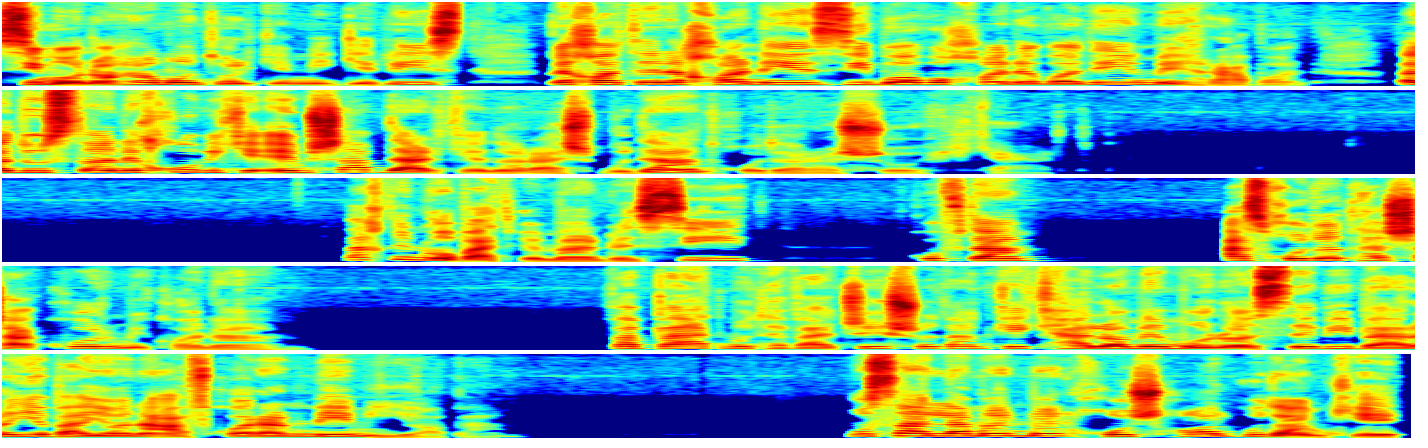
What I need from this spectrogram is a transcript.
سیمونا همانطور که میگریست به خاطر خانه زیبا و خانواده مهربان و دوستان خوبی که امشب در کنارش بودند خدا را شکر کرد. وقتی نوبت به من رسید گفتم از خدا تشکر می کنم و بعد متوجه شدم که کلام مناسبی برای بیان افکارم نمییابم. مسلما من خوشحال بودم که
